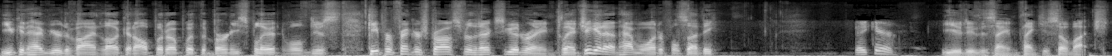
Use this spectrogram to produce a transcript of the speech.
you can have your divine luck, and I'll put up with the Bernie split. And we'll just keep our fingers crossed for the next good rain. Clint, you get out and have a wonderful Sunday. Take care. You do the same. Thank you so much.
